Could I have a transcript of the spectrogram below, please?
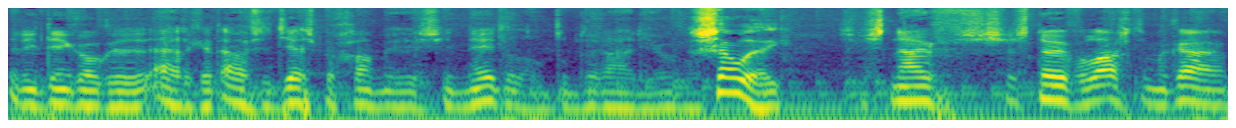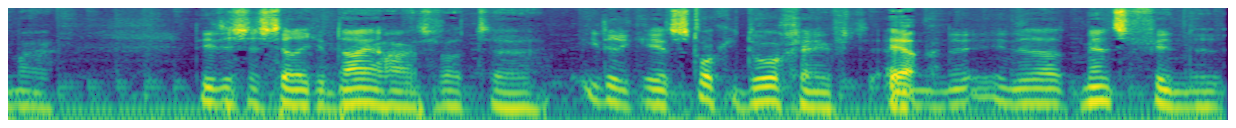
En ik denk ook dat het eigenlijk het oudste jazzprogramma is in Nederland op de radio. Zo hé. Ze, snuif, ze sneuvelen achter elkaar, maar dit is een stelletje diehards wat eh, iedere keer het stokje doorgeeft. En Ja. inderdaad mensen vinden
